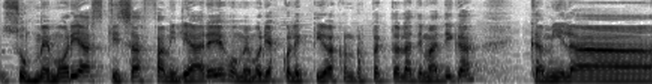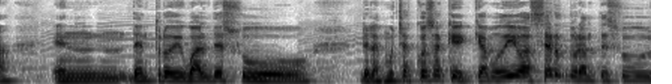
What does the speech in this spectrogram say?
sus memorias quizás familiares o memorias colectivas con respecto a la temática. Camila, en, dentro de igual de su de las muchas cosas que, ha podido hacer durante su,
